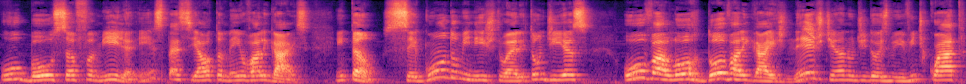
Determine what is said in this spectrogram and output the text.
o Bolsa Família, em especial também o Vale Gás. Então, segundo o ministro Wellington Dias, o valor do Vale Gás neste ano de 2024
